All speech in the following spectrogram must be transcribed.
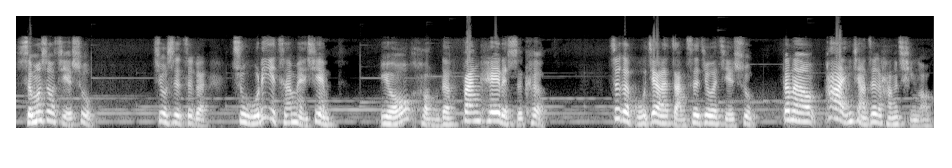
什么时候结束？就是这个主力成本线。有红的翻黑的时刻，这个股价的涨势就会结束。当然，怕影响这个行情哦，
